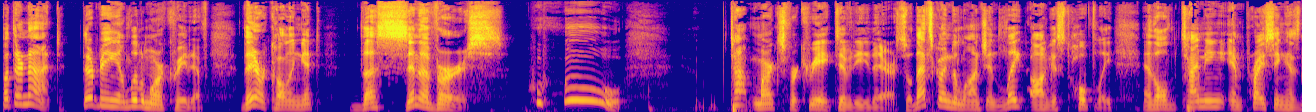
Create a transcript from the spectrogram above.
but they're not. They're being a little more creative. They're calling it the Cineverse. Woo-hoo! top marks for creativity there. So that's going to launch in late August, hopefully. And though the timing and pricing has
